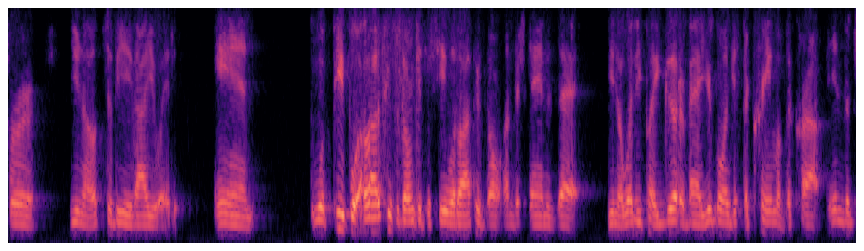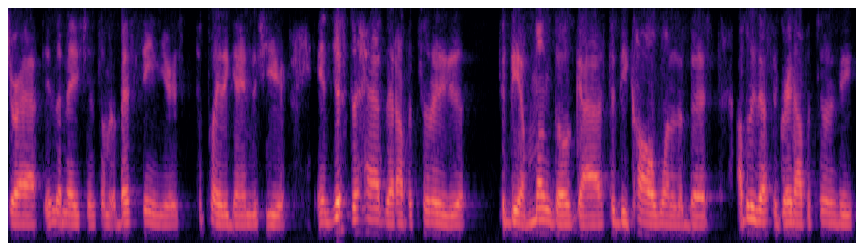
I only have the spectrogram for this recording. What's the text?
for, you know, to be evaluated. And what people, a lot of people don't get to see, what a lot of people don't understand is that, you know, whether you play good or bad, you're going to get the cream of the crop in the draft, in the nation, some of the best seniors to play the game this year. And just to have that opportunity to, to be among those guys, to be called one of the best, I believe that's a great opportunity,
